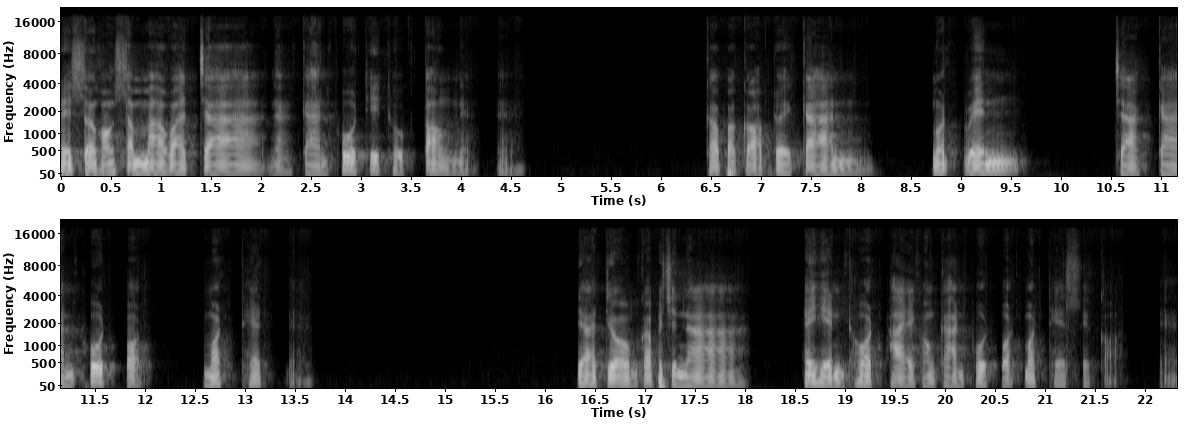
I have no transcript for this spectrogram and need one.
นส่วนของสัมมาวาจานะการพูดที่ถูกต้องเนี่ย ก็ประกอบด้วยการงดเว้น จากการพูดปดมดเท็จญาติโยมก็พิจารณาให้เห็นโทษภัยของการพูดปดมดเท็จเสียก่อนเนี่ย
